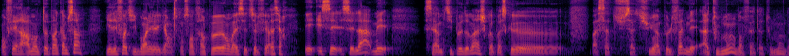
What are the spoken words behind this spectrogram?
on fait rarement de top 1 comme ça. Il y a des fois, tu dis, bon, allez, les gars, on se concentre un peu, on va essayer de se le faire. Bien sûr. Et, et c'est là, mais c'est un petit peu dommage, quoi, parce que bah, ça, tue- ça tue un peu le fun, mais à tout le monde, en fait, à tout le monde.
